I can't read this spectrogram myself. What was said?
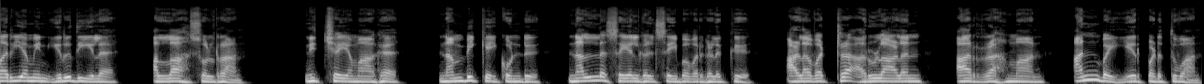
மரியமின் இறுதியில அல்லாஹ் சொல்றான் நிச்சயமாக நம்பிக்கை கொண்டு நல்ல செயல்கள் செய்பவர்களுக்கு அளவற்ற அருளாளன் அர் ரஹ்மான் அன்பை ஏற்படுத்துவான்.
